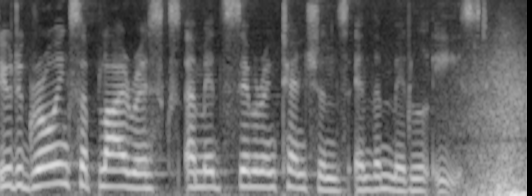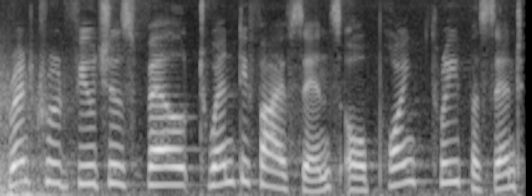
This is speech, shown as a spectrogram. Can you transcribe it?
due to growing supply risks amid simmering tensions in the Middle East. Brent crude futures fell 25 cents or 0.3%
